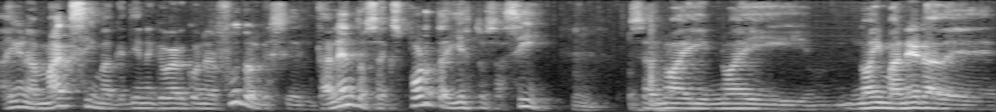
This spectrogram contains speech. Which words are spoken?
hay una máxima que tiene que ver con el fútbol, que es el talento se exporta y esto es así. Mm. O sea, no hay, no hay, no hay manera de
